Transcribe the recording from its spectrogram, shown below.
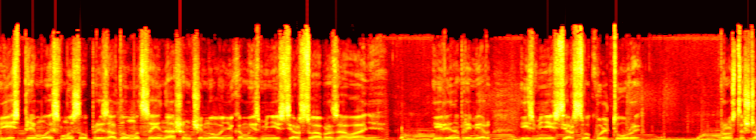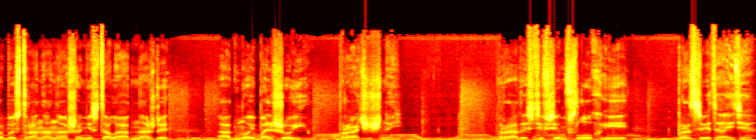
Есть прямой смысл призадуматься и нашим чиновникам из Министерства образования. Или, например, из Министерства культуры. Просто чтобы страна наша не стала однажды одной большой прачечной. Радости всем вслух и процветайте!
